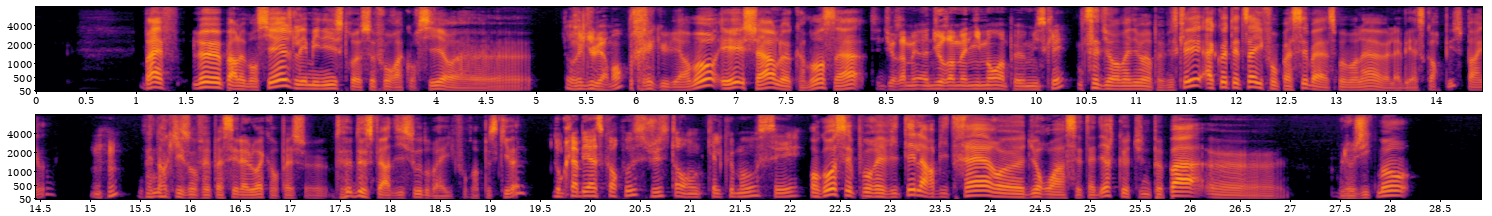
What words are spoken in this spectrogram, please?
Bref, le Parlement siège, les ministres se font raccourcir euh, Régulièrement. régulièrement, et Charles commence à C'est du remaniement un peu musclé. C'est du remaniement un peu musclé. À côté de ça, ils font passer, bah, à ce moment-là, euh, l'ABS corpus, par exemple. Mhm. Maintenant qu'ils ont fait passer la loi qui empêche euh, de, de se faire dissoudre, bah, ils font un peu ce qu'ils veulent. Donc l'habeas corpus, juste en quelques mots, c'est En gros, c'est pour éviter l'arbitraire euh, du roi. C'est-à-dire que tu ne peux pas, euh, logiquement,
